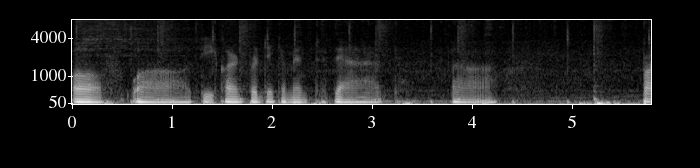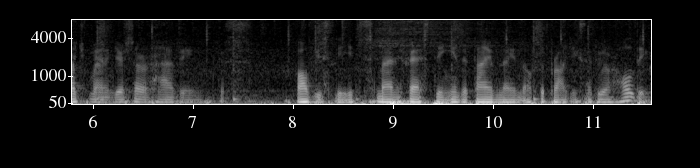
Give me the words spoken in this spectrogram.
of uh, the current predicament that uh, project managers are having because obviously it's manifesting in the timeline of the projects that we are holding.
